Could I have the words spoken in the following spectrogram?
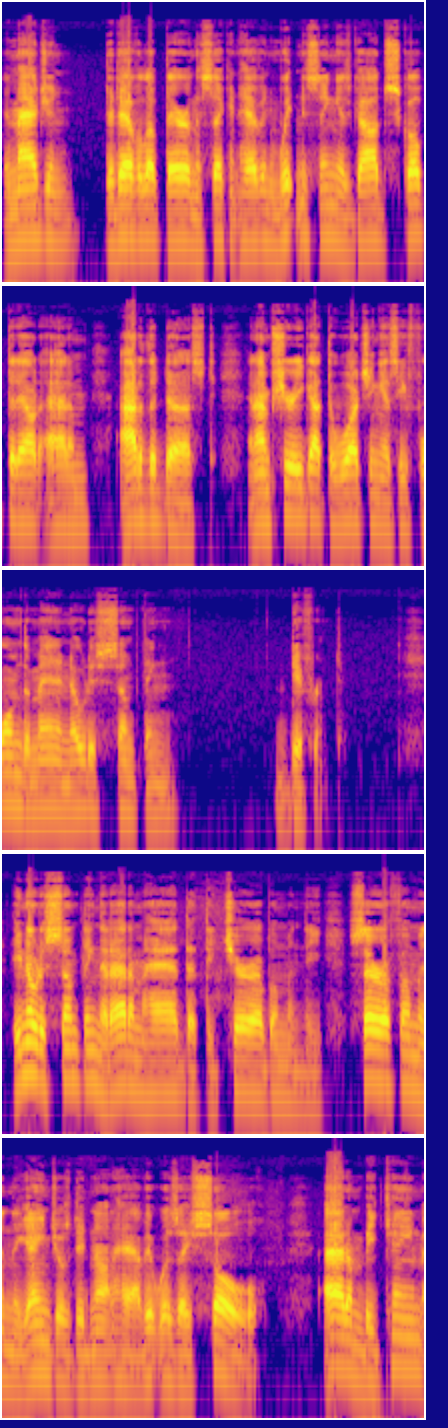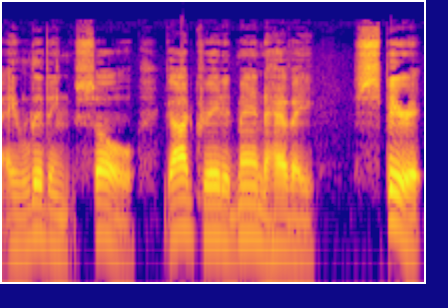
Imagine the devil up there in the second heaven witnessing as God sculpted out Adam out of the dust, and I'm sure he got to watching as he formed the man and noticed something different. He noticed something that Adam had that the cherubim and the seraphim and the angels did not have. It was a soul. Adam became a living soul. God created man to have a spirit,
